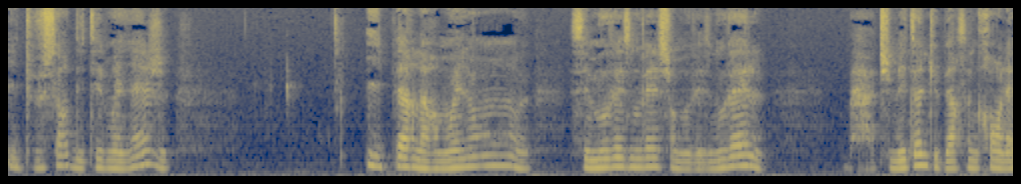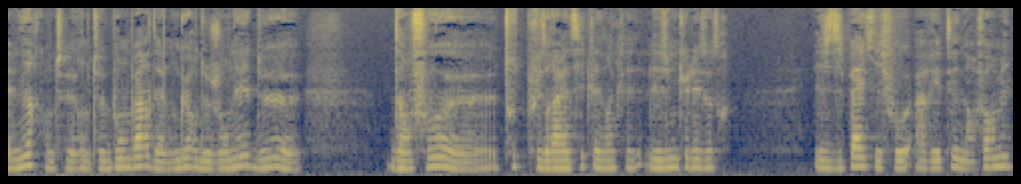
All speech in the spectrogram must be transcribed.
te sortent des témoignages hyper larmoyants. Euh, c'est mauvaise nouvelle sur mauvaise nouvelle bah, tu m'étonnes que personne croit en l'avenir quand on te bombarde à longueur de journée de euh, d'infos euh, toutes plus dramatiques les, unes que les autres. Et je dis pas qu'il faut arrêter d'informer,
